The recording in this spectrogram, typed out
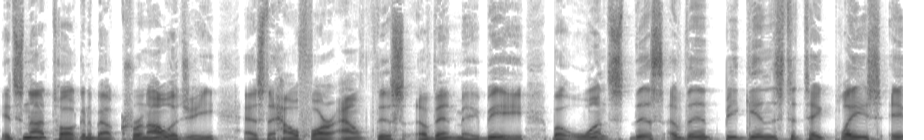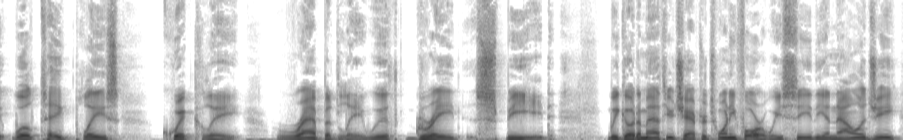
it's not talking about chronology as to how far out this event may be, but once this event begins to take place, it will take place quickly, rapidly, with great speed we go to Matthew chapter 24. We see the analogy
